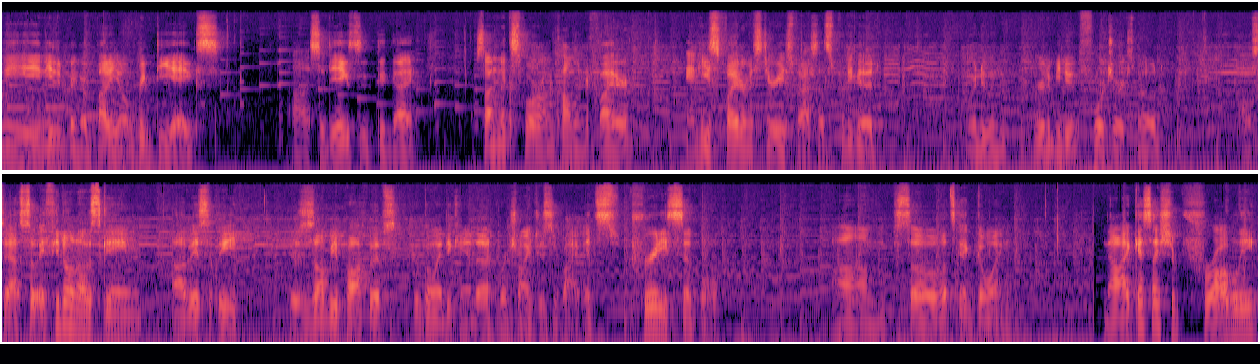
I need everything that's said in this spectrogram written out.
we need to bring a buddy. I Don't bring Diegs. Uh, so Diego's a good guy. So I'm Explorer, I'm Commander Fire, and he's Fighter Mysterious Fast. That's pretty good. We're doing we're gonna be doing four jerks mode. Um, so yeah, so if you don't know this game, uh, basically there's a zombie apocalypse. We're going to Canada. We're trying to survive. It's pretty simple. Um, so let's get going. Now I guess I should probably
